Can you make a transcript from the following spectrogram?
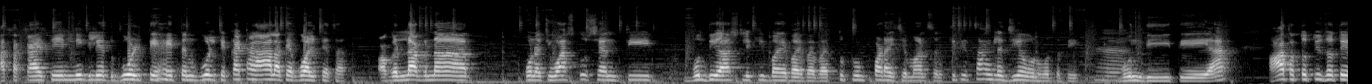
आता काय ते निघलेत गोलटे आहेत आणि गोलटे कठाळा आला त्या गोलट्याचा अगं लग्नात कोणाची वास्तू शांती बुंदी असली की बाय बाय बाय बाय तुटून पडायचे माणसं. किती चांगलं जेवण होतं ते. बुंदी ते आ? आता तो तिचं ते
